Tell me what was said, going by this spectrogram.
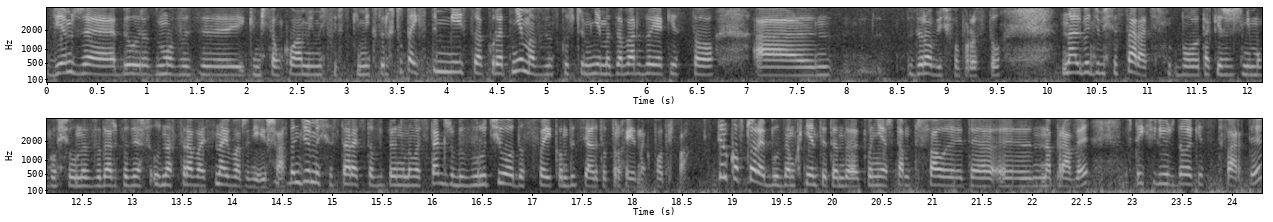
Wiem, że były rozmowy z jakimiś tam kołami myśliwskimi, których tutaj w tym miejscu akurat nie ma, w związku z czym nie ma za bardzo jak jest to a, zrobić po prostu. No ale będziemy się starać, bo takie rzeczy nie mogą się u nas wydarzyć, ponieważ u nas trawa jest najważniejsza. Będziemy się starać to wypielęgnować tak, żeby wróciło do swojej kondycji, ale to trochę jednak potrwa. Tylko wczoraj był zamknięty ten dołek, ponieważ tam trwały te y, naprawy. W tej chwili już dołek jest otwarty, e,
